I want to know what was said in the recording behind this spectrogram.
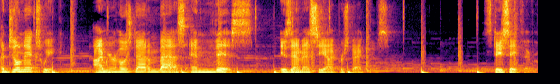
Until next week, I'm your host, Adam Bass, and this is MSCI Perspectives. Stay safe, everyone.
